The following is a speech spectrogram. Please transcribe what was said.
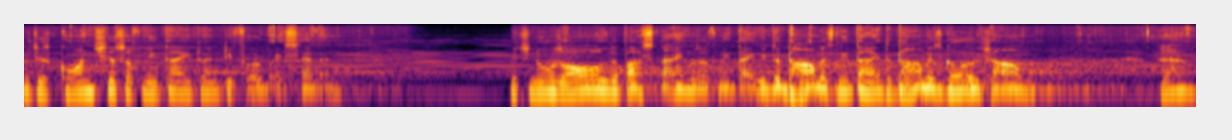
which is conscious of Nitai 24 by 7 which knows all the pastimes of Nitai. Which the Dham is Nitai, the Dham is Gaur Sham. Yeah.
